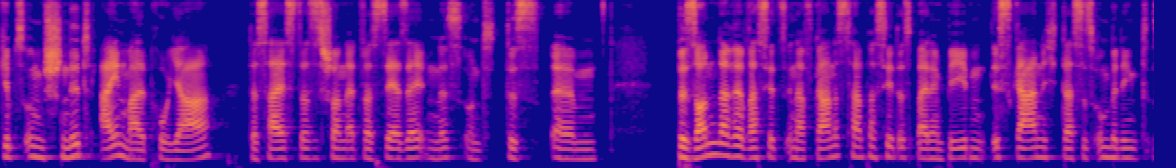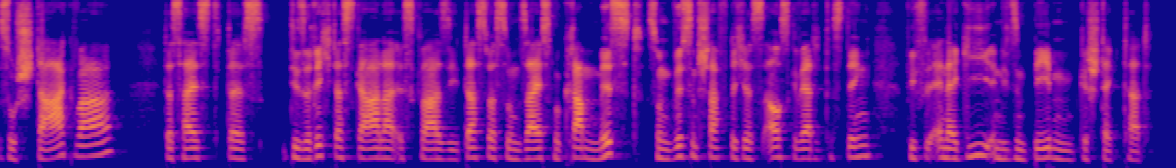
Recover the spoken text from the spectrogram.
gibt es im Schnitt einmal pro Jahr. Das heißt, das ist schon etwas sehr Seltenes und das ähm, Besondere, was jetzt in Afghanistan passiert ist bei dem Beben, ist gar nicht, dass es unbedingt so stark war. Das heißt, dass diese Richterskala ist quasi das, was so ein Seismogramm misst, so ein wissenschaftliches, ausgewertetes Ding, wie viel Energie in diesem Beben gesteckt hat.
